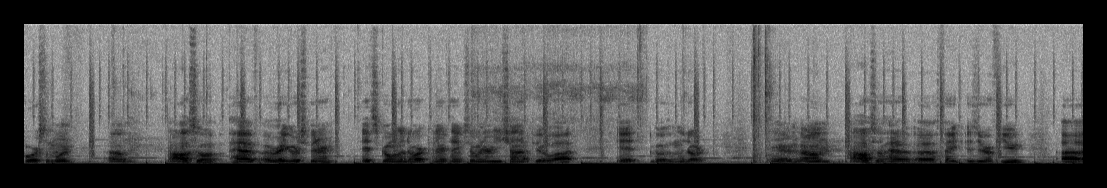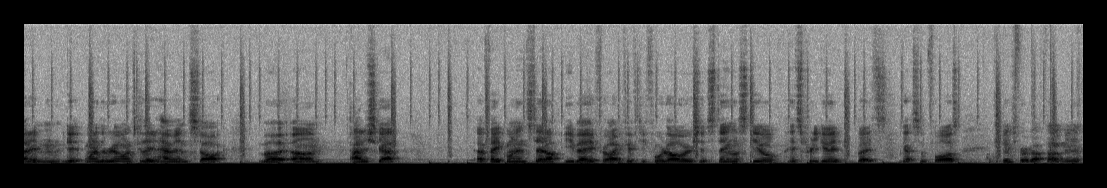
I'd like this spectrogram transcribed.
for someone. Um, I also have a regular spinner. It's glow in the dark and everything, so whenever you shine up to a light, Feud. Uh, I didn't get one of the real ones because they didn't have it in stock, but um, I just got a fake one instead off eBay for like $54. It's stainless steel. It's pretty good, but it's got some flaws. It spins for about five minutes.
